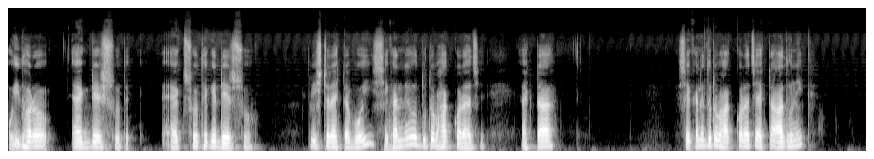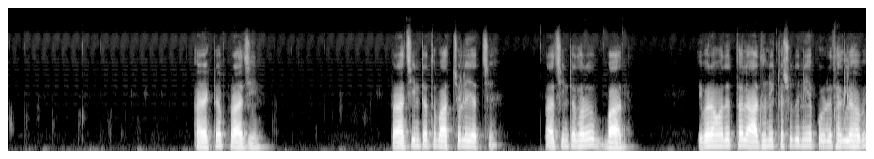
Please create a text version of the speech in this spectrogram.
ওই ধরো এক দেড়শোতে একশো থেকে দেড়শো পৃষ্ঠার একটা বই, সেখানেও দুটো ভাগ করা আছে। একটা, সেখানে দুটো ভাগ করা আছে, একটা আধুনিক আর একটা প্রাচীন। প্রাচীনটা তো বাদ চলে যাচ্ছে। প্রাচীনটা ধরো বাদ। এবার আমাদের তাহলে আধুনিকটা শুধু নিয়ে পড়ে থাকলে হবে।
